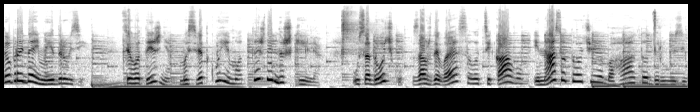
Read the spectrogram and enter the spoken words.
Добрий день, мої друзі! Цього тижня ми святкуємо тиждень дошкілля. У садочку завжди весело, цікаво і нас оточує багато друзів.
